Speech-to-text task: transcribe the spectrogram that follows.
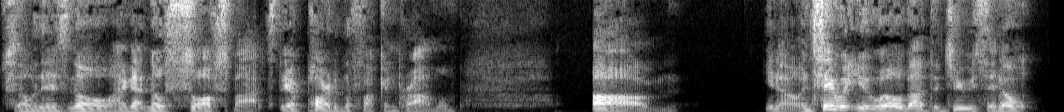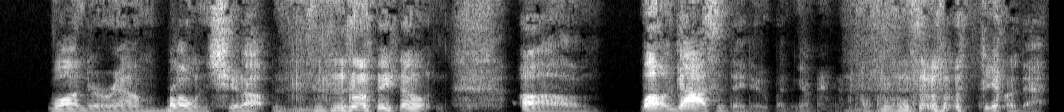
So there's no I got no soft spots. They're part of the fucking problem. Um you know, and say what you will about the Jews, they don't wander around blowing shit up. you know. Um well in Gaza they do, but you know, beyond that.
